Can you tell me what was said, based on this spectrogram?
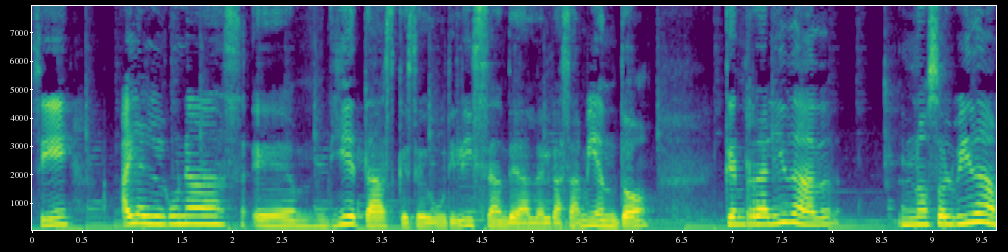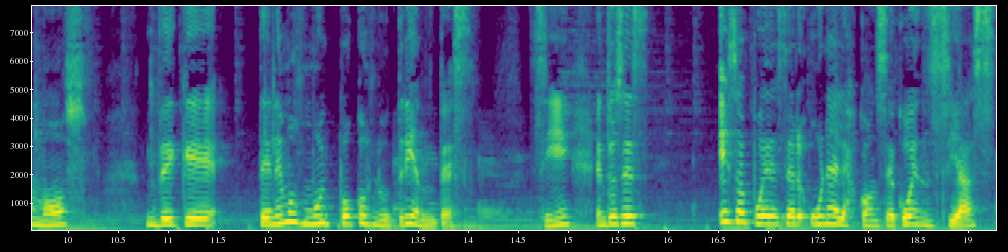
¿sí? Hay algunas em, dietas que se utilizan de adelgazamiento que en realidad nos olvidamos de que tenemos muy pocos nutrientes. ¿Sí? Entonces, eso puede ser una de las consecuencias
